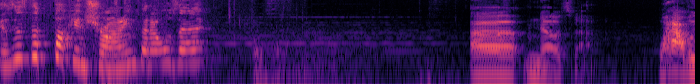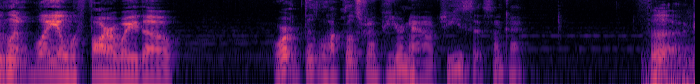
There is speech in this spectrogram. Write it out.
is this the fucking shrine that I was at? Uh, no, it's not. Wow, we went way far away though. We're a lot closer up here now. Jesus, okay. Fuck.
